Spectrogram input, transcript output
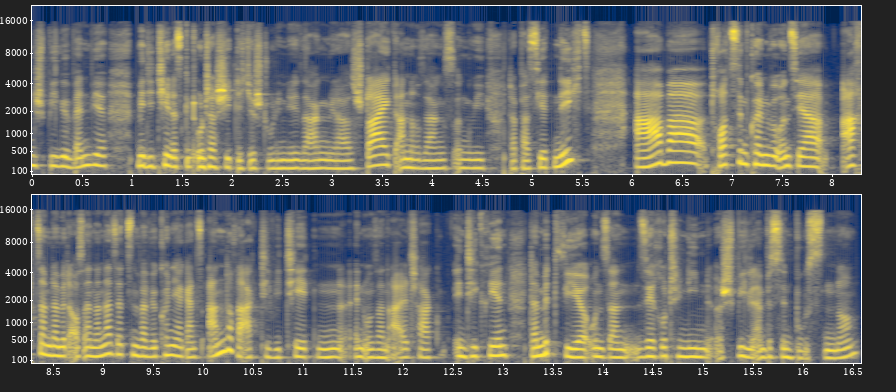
Serotoninspiegel, wenn wir meditieren. Es gibt unterschiedliche Studien, die sagen, ja, es steigt, andere sagen es irgendwie, da passiert nichts. Aber trotzdem können wir uns ja achtsam damit auseinandersetzen, weil wir können ja ganz andere Aktivitäten in unseren Alltag integrieren, damit wir unseren Serotoninspiegel ein bisschen boosten. Ne?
